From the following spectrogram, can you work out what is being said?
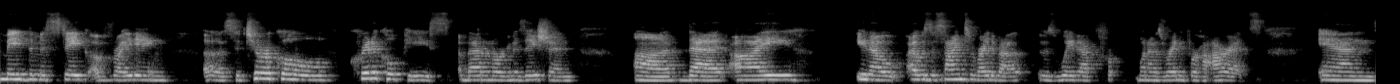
made the mistake of writing a satirical, critical piece about an organization uh, that I, you know, I was assigned to write about. It was way back when I was writing for Haaretz. And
